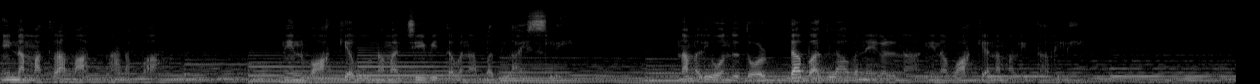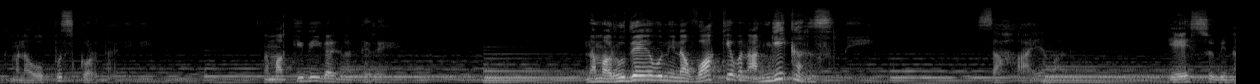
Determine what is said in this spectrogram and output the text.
ನಿನ್ನ ನಮ್ಮ ಹತ್ರ ಮಾತನಾಡಪ್ಪ. ನಿನ್ನ ವಾಕ್ಯವು ನಮ್ಮ ಜೀವಿತವನ್ನು ಬದಲಾಯಿಸಲಿ. ನಮ್ಮಲ್ಲಿ ಒಂದು ದೊಡ್ಡ ಬದಲಾವಣೆಗಳನ್ನ ನಿನ್ನ ವಾಕ್ಯ ನಮ್ಮಲ್ಲಿ ತರಲಿ. ನಮ್ಮನ್ನು ಒಪ್ಪಿಸ್ಕೊಡ್ತಾ ನಮ್ಮ ಕಿವಿಗಳನ್ನ ತೆರೆ. ನಮ್ಮ ಹೃದಯವು ನಿನ್ನ ವಾಕ್ಯವನ್ನು ಅಂಗೀಕರಿಸಲಿ. ಸಹಾಯ ಮಾಡು. ಯೇಸುವಿನ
